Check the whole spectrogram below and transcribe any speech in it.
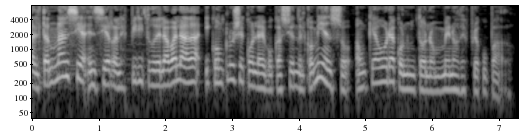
Esta alternancia encierra el espíritu de la balada y concluye con la evocación del comienzo, aunque ahora con un tono menos despreocupado.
